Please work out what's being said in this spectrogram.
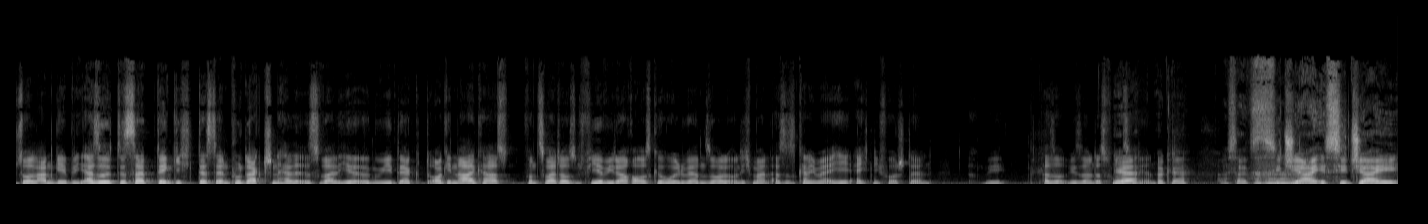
soll angeblich, also deshalb denke ich, dass der in Production Hell ist, weil hier irgendwie der Originalcast von 2004 wieder rausgeholt werden soll. Und ich meine, also das kann ich mir echt nicht vorstellen. Irgendwie. Also, wie soll das funktionieren? Yeah, okay. Das heißt, CGI ist CGI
